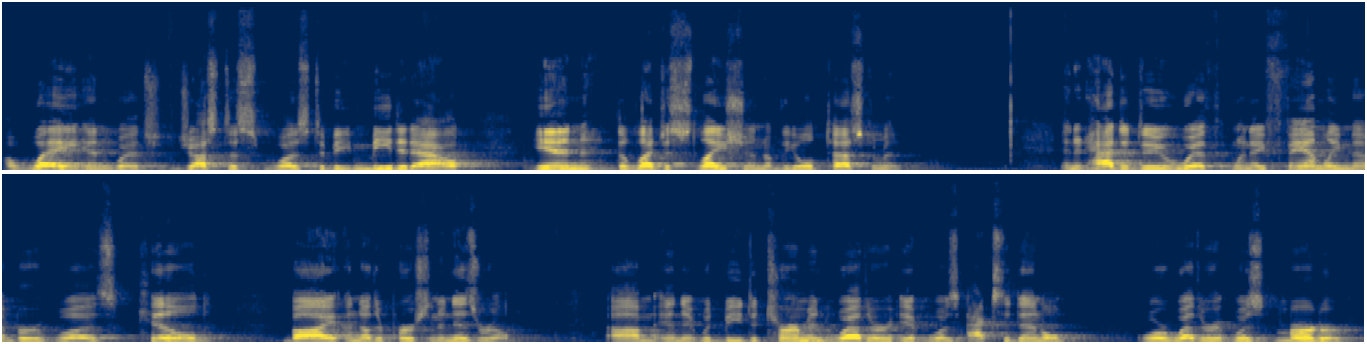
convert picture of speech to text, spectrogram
a way in which justice was to be meted out in the legislation of the Old Testament. And it had to do with when a family member was killed by another person in Israel. Um, and it would be determined whether it was accidental or whether it was murder.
